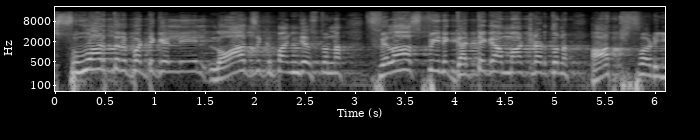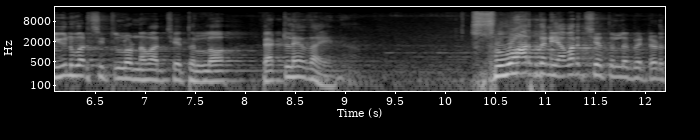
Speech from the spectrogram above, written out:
సువార్తను పట్టుకెళ్ళి లాజిక్ పనిచేస్తున్న ఫిలాసఫీని గట్టిగా మాట్లాడుతున్న ఆక్స్ఫర్డ్ యూనివర్సిటీలో ఉన్న వారి చేతుల్లో పెట్టలేదు ఆయన? సువార్తని ఎవరి చేతుల్లో పెట్టాడు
